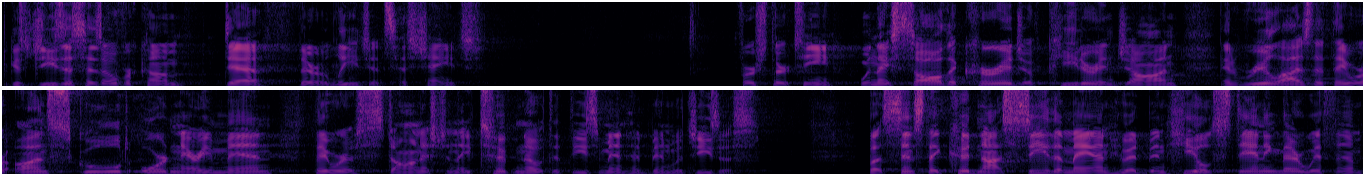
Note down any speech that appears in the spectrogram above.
Because Jesus has overcome death, their allegiance has changed. Verse 13 When they saw the courage of Peter and John and realized that they were unschooled, ordinary men, they were astonished and they took note that these men had been with Jesus. But since they could not see the man who had been healed standing there with them,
